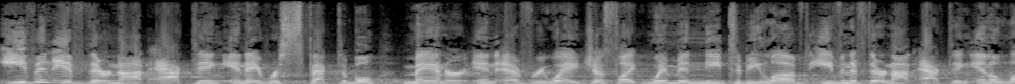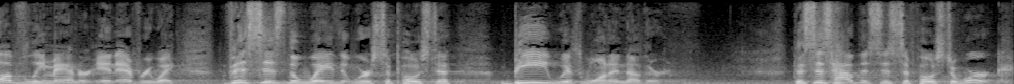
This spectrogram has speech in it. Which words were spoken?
even if they're not acting in a respectable manner in every way. Just like women need to be loved even if they're not acting in a lovely manner in every way. This is the way that we're supposed to be with one another. This is how this is supposed to work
